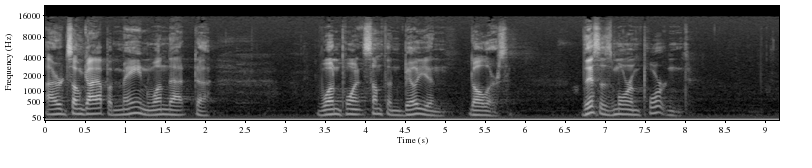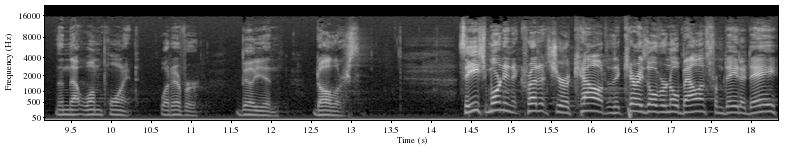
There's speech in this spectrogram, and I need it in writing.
I heard some guy up in Maine won that uh, one point something billion dollars. This is more important than that one point whatever billion dollars. See, each morning it credits your account and it carries over no balance from day to day.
